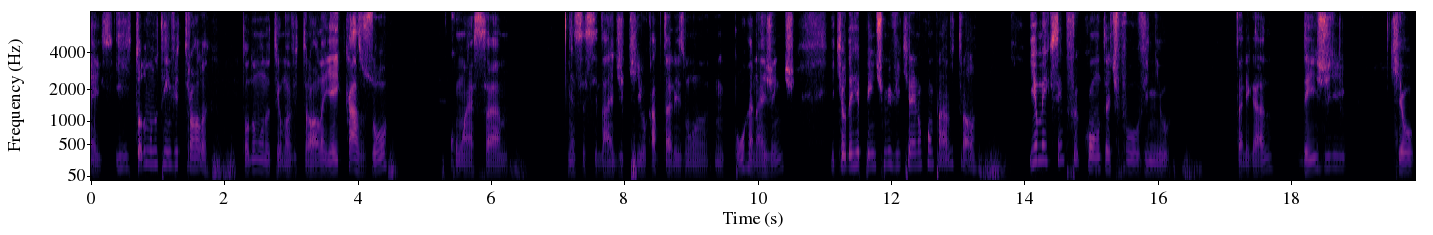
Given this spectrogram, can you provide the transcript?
é isso. E todo mundo tem vitrola. Todo mundo tem uma vitrola. E aí casou com essa necessidade que o capitalismo empurra na gente e que eu de repente me vi querendo comprar uma vitrola. E eu meio que sempre fui contra, tipo, vinil, tá ligado? Desde que eu,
